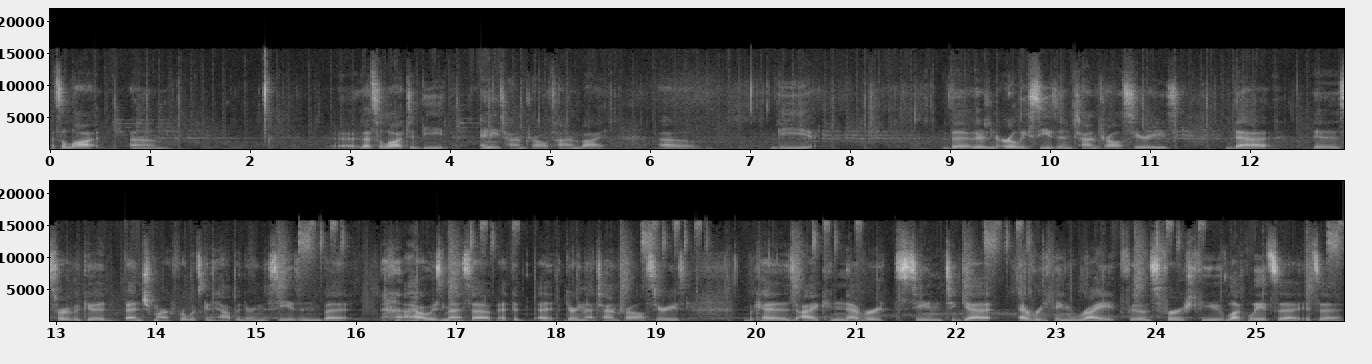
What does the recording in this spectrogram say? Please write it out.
that's a lot. Um, uh, that's a lot to beat any time trial time by. Uh, the the there's an early season time trial series that is sort of a good benchmark for what's going to happen during the season. But I always mess up at the at, during that time trial series because I can never seem to get everything right for those first few. Luckily, it's a it's a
